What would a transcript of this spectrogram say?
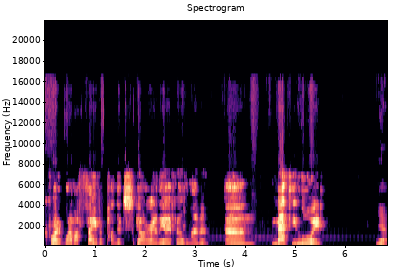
quote one of my favourite pundits going around in the AFL at the moment, um, Matthew Lloyd. Yeah.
